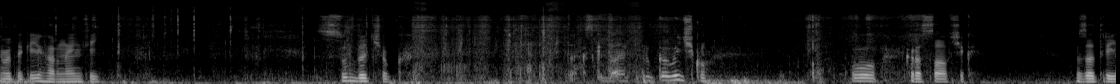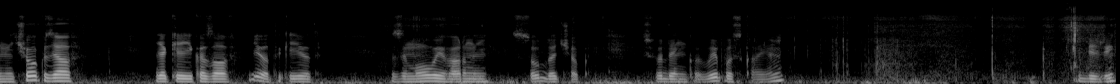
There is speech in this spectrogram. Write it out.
Ось такий гарненький. Судочок. Так, скидаємо рукавичку. О, красавчик. За трійничок взяв, як я і казав. І отакий от зимовий гарний судочок. Швиденько випускаємо. Біжи.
